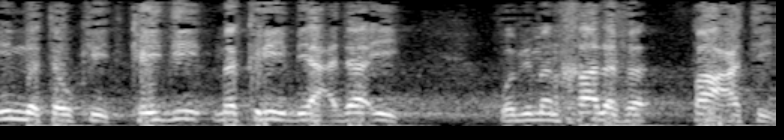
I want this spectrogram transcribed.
إن توكيد كيدي مكري بأعدائي وبمن خالف طاعتي.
